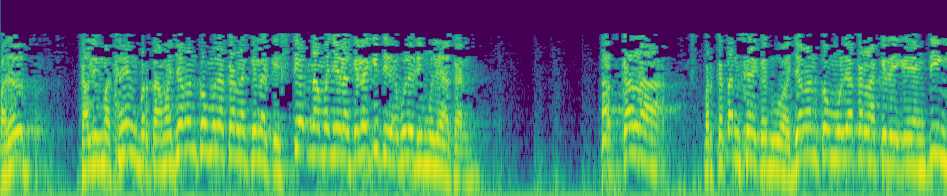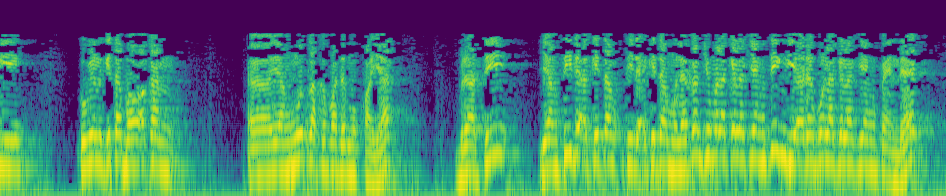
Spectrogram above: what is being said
Padahal kalimat saya yang pertama, jangan kau muliakan laki-laki. Setiap namanya laki-laki tidak boleh dimuliakan. Tatkala perkataan saya kedua, jangan kau muliakan laki-laki yang tinggi. Kemudian kita bawakan uh, yang mutlak kepada muqayyad. Berarti yang tidak kita tidak kita muliakan cuma laki-laki yang tinggi, ada pun laki-laki yang pendek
